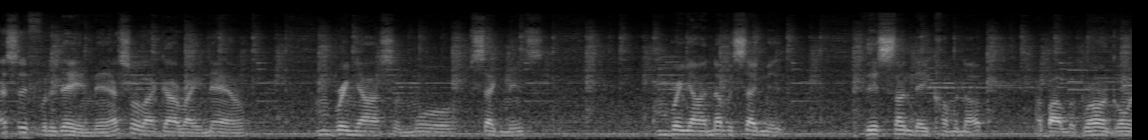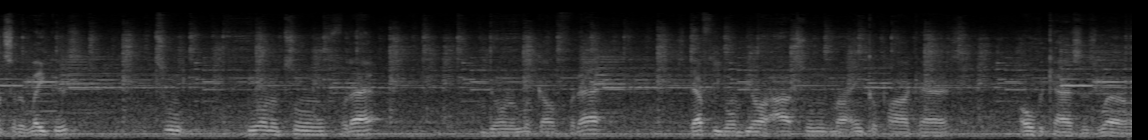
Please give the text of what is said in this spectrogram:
that's it for today, man. That's all I got right now. I'm gonna bring y'all some more segments. I'm gonna bring y'all another segment this Sunday coming up about LeBron going to the Lakers. Tune, be on the tune for that. Be on the lookout for that. It's definitely gonna be on iTunes, my Anchor podcast. Overcast as well.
